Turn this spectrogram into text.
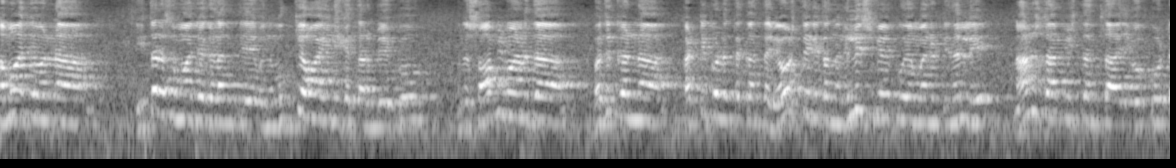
ಸಮಾಜವನ್ನು ಇತರ ಸಮಾಜಗಳಂತೆ ಒಂದು ಮುಖ್ಯವಾಹಿನಿಗೆ ತರಬೇಕು, ಒಂದು ಸ್ವಾಭಿಮಾನದ ಬದುಕನ್ನು ಕಟ್ಟಿಕೊಳ್ಳತಕ್ಕಂಥ ವ್ಯವಸ್ಥೆಗೆ ತಂದು ನಿಲ್ಲಿಸಬೇಕು ಎಂಬ ನಿಟ್ಟಿನಲ್ಲಿ ನಾನು ಸ್ಥಾಪಿಸಿದಂಥ ಈ ಒಕ್ಕೂಟ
